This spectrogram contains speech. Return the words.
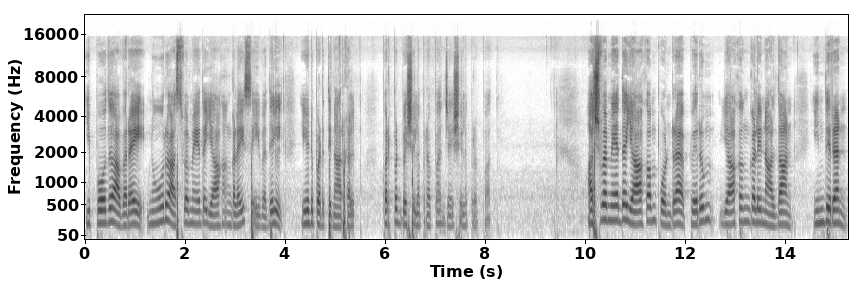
இப்போது அவரை நூறு அஸ்வமேத யாகங்களை செய்வதில் ஈடுபடுத்தினார்கள். பர்பட் பை ஷிலப்பிரபா ஜெய் அஸ்வமேத யாகம் போன்ற பெரும் யாகங்களினால்தான் இந்திரன்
